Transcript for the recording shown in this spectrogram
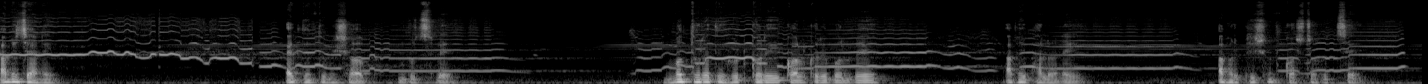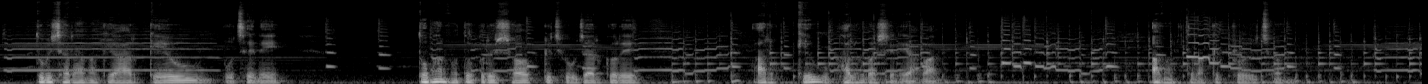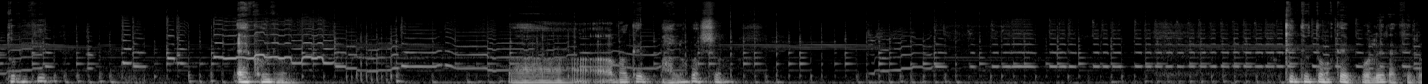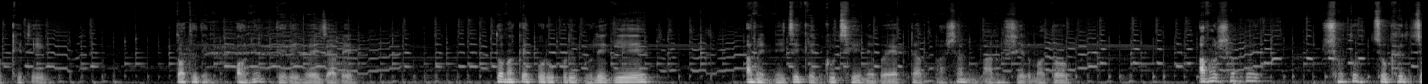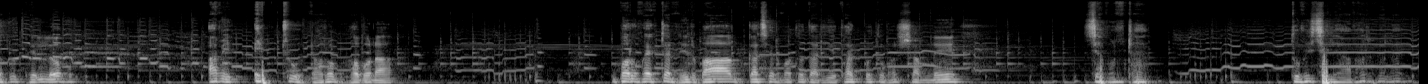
আমি জানি। একদিন তুমি সব বুঝবে। মধ্যরাতে হুট করে কল করে বলবে, আমি ভালো নেই। আমার ভীষণ কষ্ট হচ্ছে। তুমি ছাড়া আমাকে আর কেউ বোঝেনি। তোমার মতো করে সব কিছু উজাড় করে আর কেউ ভালোবাসেনি আমার আমার তোমাকে প্রয়োজন। তুমি কি এখনও? আমাকে ভালোবাসো। কিন্তু তোমাকে বলে রাখি, লক্ষ্মীটি, ততদিন অনেক দেরি হয়ে যাবে। তোমাকে পুরোপুরি ভুলে গিয়ে আমি নিজেকে গুছিয়ে নেব একটা পাষাণ মানুষের মতো। আমার সামনে শত চোখের জল ফেলল। আমি একটু নরম হব না। বরং একটা নির্বাক গাছের মতো দাঁড়িয়ে থাকব তোমার সামনে। যেমনটা তুমি ছিলে আমার বেলায়।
